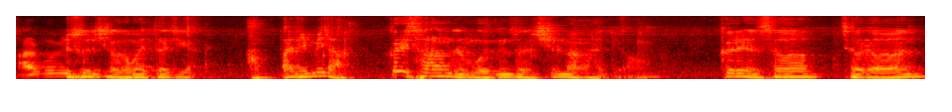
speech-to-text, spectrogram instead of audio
알부민 수치가 그만 떨어지게 안 빠집니다. 그래서 사람들은 뭐든 지 실망하죠. 그래서 저는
